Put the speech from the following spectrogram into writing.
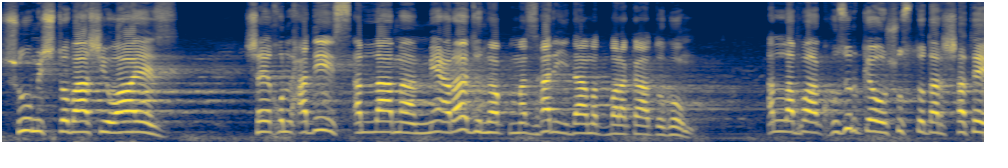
সুমিষ্টবাসী ওয়ায়েজ শেখুল হাদিস আল্লামা মেয়ারাজুল হক মাজহারি দামত বারাকাত হুকুম আল্লাহ পাক হুজুরকেও সুস্থতার সাথে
